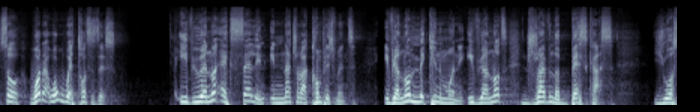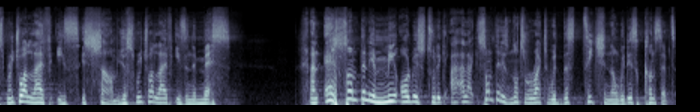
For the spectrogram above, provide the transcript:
So, what, what we're taught is this if you are not excelling in natural accomplishment, if you are not making money, if you are not driving the best cars, your spiritual life is, is sham. Your spiritual life is in a mess. And as something in me always stood, I, I like something is not right with this teaching and with this concept.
